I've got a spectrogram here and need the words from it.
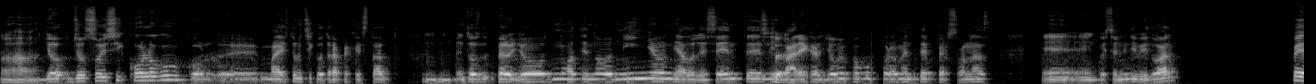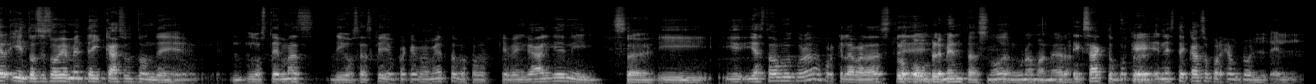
Ajá. Yo, yo soy psicólogo, con, eh, maestro en psicoterapia gestalt. Ujú. Entonces, pero yo no atiendo niños, ni adolescentes, ni Sí. parejas. Yo me enfoco puramente en personas eh, en cuestión individual. Pero, y entonces, obviamente, hay casos donde los temas, digo, ¿sabes qué? Yo para qué me meto, mejor que venga alguien y, Sí. y, y, y ha estado muy curada porque la verdad Lo este, complementas, ¿no? De alguna manera. Exacto, porque Sí. en este caso, por ejemplo, el, el-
